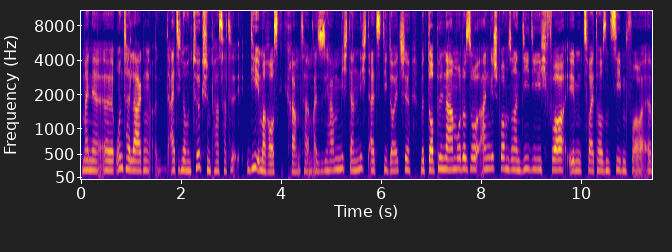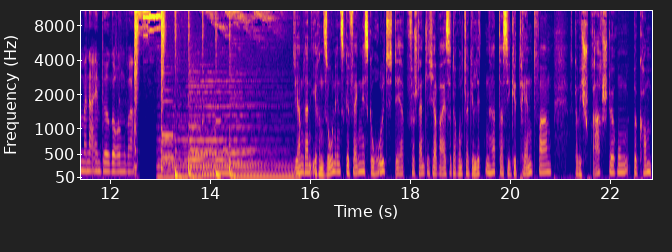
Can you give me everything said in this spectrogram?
meine äh, Unterlagen, als ich noch einen türkischen Pass hatte, die immer rausgekramt haben. Also sie haben mich dann nicht als die Deutsche mit Doppelnamen oder so angesprochen, sondern die, die ich vor eben 2007 vor äh, meiner Einbürgerung war. Sie haben dann Ihren Sohn ins Gefängnis geholt, der verständlicherweise darunter gelitten hat, dass Sie getrennt waren, hat, glaube ich, Sprachstörungen bekommen.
